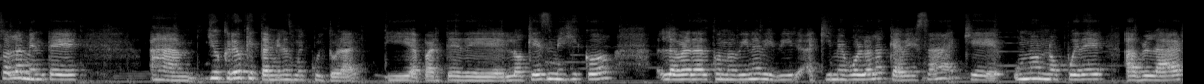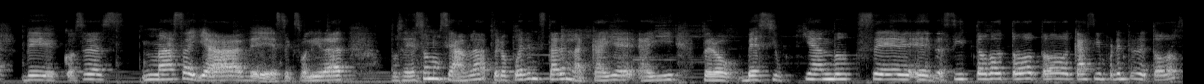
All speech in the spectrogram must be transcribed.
solamente yo creo que también es muy cultural y aparte de lo que es México, la verdad cuando vine a vivir aquí me voló la cabeza que uno no puede hablar de cosas más allá de sexualidad. O sea, eso no se habla, pero pueden estar en la calle ahí, pero besuqueándose, eh, así todo, todo, todo, casi enfrente de todos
